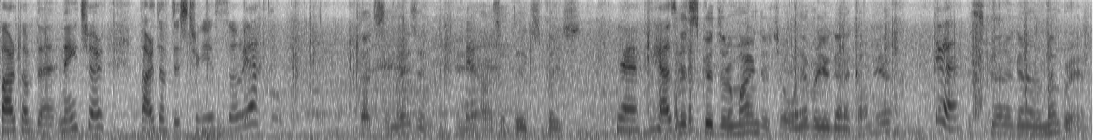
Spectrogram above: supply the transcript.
part of the nature, part of this trees. So yeah, That's amazing. He Yeah. has a big space. yeah, he has. And a it's good reminder to whenever you're gonna come here, yeah, it's gonna gonna remember him.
